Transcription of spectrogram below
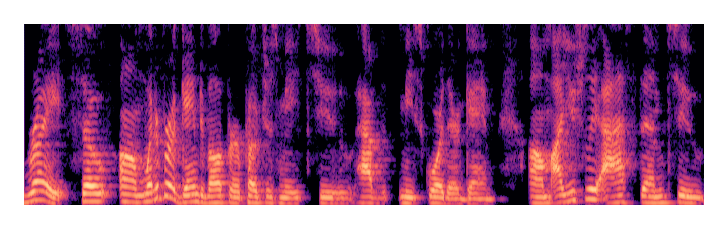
Right. So, um, whenever a game developer approaches me to have me score their game, um, I usually ask them to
